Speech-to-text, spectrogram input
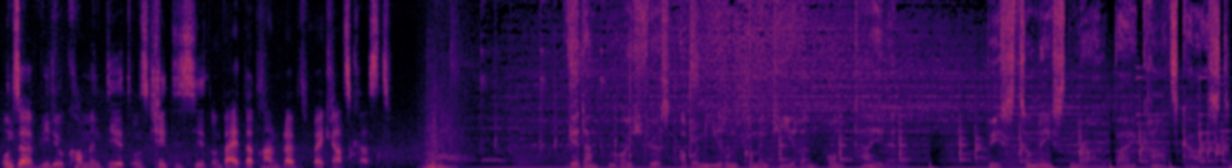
unser Video kommentiert, uns kritisiert und weiter dran bleibt bei Grazcast. Wir danken euch fürs Abonnieren, Kommentieren und Teilen. Bis zum nächsten Mal bei Grazcast.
